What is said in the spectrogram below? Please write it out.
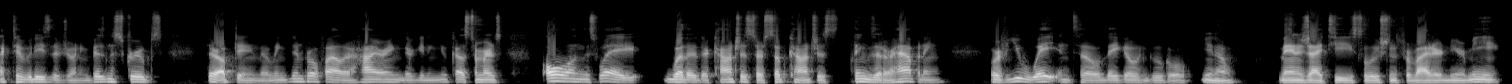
activities, they're joining business groups, they're updating their LinkedIn profile, they're hiring, they're getting new customers. All along this way, whether they're conscious or subconscious things that are happening, or if you wait until they go and Google, you know, managed IT solutions provider near me,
